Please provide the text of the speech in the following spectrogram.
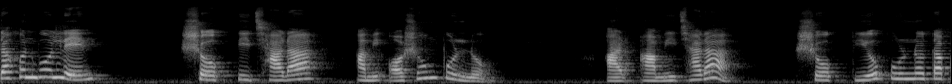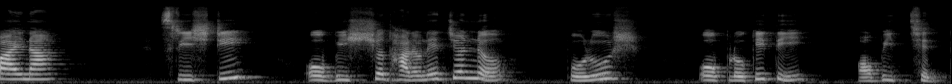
তখন বললেন, শক্তি ছাড়া আমি অসম্পূর্ণ, আর আমি ছাড়া শক্তিও পূর্ণতা পায় না। সৃষ্টি ও বিশ্ব ধারণের জন্য পুরুষ ও প্রকৃতি অবিচ্ছেদ্য।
